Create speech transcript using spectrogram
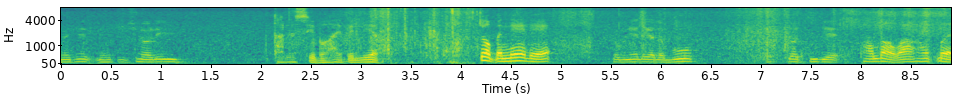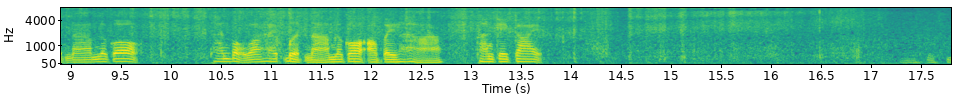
ม่ใช่ไม่ใช่ชิโนลี่ท่านฤาษีบอกให้ไปเรียกจบอันเน่เดะตัวนี้เดียวกับบูตัวที่เดียท่านบอกว่าให้เปิดน้ำแล้วก็ ท่านบอกว่าให้เปิดน้ำแล้วก็เอาไปหาท่านใกล้ตัวคื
